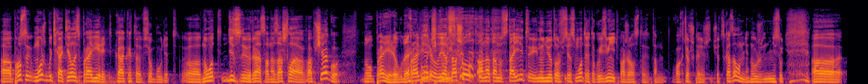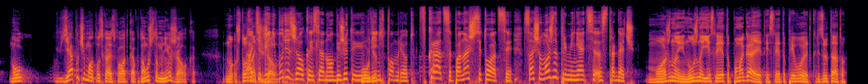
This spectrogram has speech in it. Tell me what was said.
А, просто, может быть, хотелось проверить, как это все будет. А, ну вот единственный раз она зашла в общагу, ну, проверил, да? Проверил, Получилось. я зашел, она там стоит, и на нее тоже все смотрят. Такой, извините, пожалуйста. Там вахтерша, конечно, что-то сказала мне, но уже не суть. А, ну, я почему отпускаю с поводка? Потому что мне жалко. Ну, что а значит тебе жалко? не будет жалко, если она убежит и будет. где-нибудь помрет? Вкратце, по нашей ситуации. Саша, можно применять э, строгач? Можно и нужно, если это помогает, если это приводит к результату.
